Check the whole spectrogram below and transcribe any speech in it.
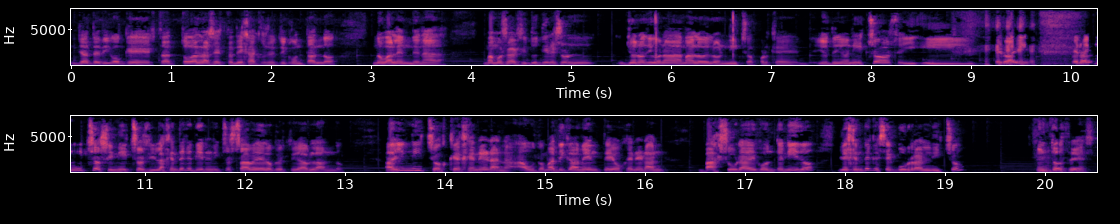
ya te digo que está- todas las estrategias que os estoy contando no valen de nada. Vamos a ver, si tú tienes un... Yo no digo nada malo de los nichos, porque yo he tenido nichos y... y- Pero, hay, pero hay nichos y nichos, y la gente que tiene nichos sabe de lo que estoy hablando. Hay nichos que generan automáticamente o generan basura de contenido y hay gente que se curra el nicho. Entonces,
